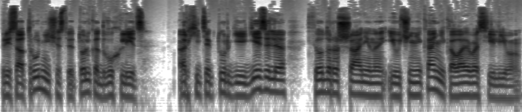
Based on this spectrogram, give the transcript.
при сотрудничестве только двух лиц – архитектурги Гезеля – Федора Шанина и ученика Николая Васильева.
